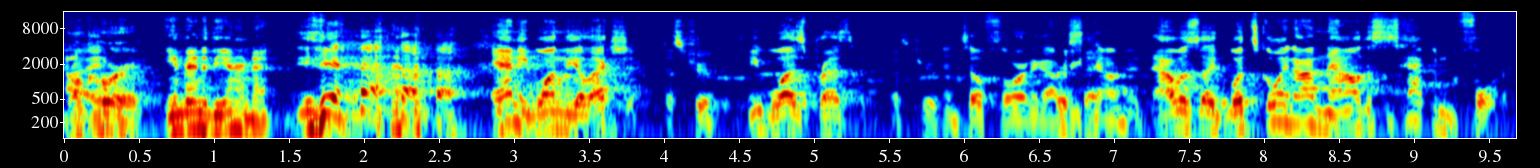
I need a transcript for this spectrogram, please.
Al right? Gore, he invented the internet. Yeah, and he won the election. That's true. He was president That's true. until Florida got For recounted. That was like, what's going on now? This has happened before,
